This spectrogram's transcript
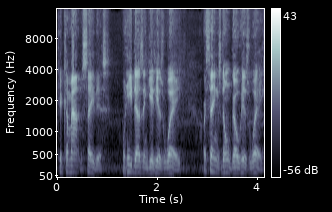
could come out and say this when he doesn't get his way or things don't go his way.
